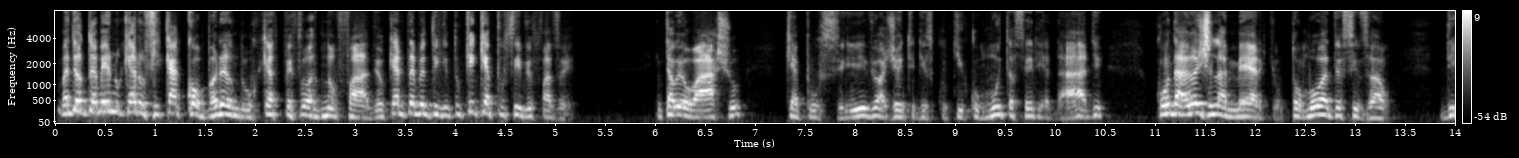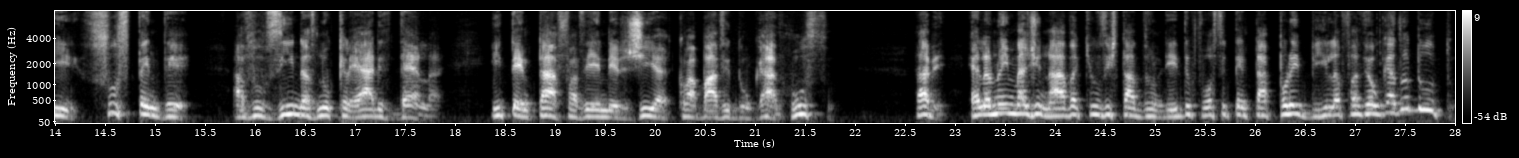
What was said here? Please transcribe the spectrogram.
Mas eu também não quero ficar cobrando o que as pessoas não fazem. Eu quero saber o seguinte: o que é possível fazer? Então, eu acho que é possível a gente discutir com muita seriedade. Quando a Angela Merkel tomou a decisão de suspender as usinas nucleares dela e tentar fazer energia com a base do gás russo, sabe? Ela não imaginava que os Estados Unidos fossem tentar proibi-la fazer o gasoduto.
